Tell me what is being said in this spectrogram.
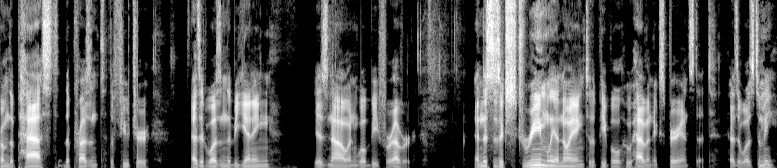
from the past, the present, the future, as it was in the beginning, is now, and will be forever. And this is extremely annoying to the people who haven't experienced it, as it was to me.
